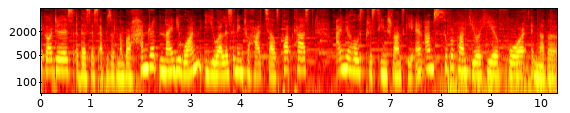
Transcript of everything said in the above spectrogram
gorgeous. This is episode number 191. You are listening to Heart Sells Podcast. I'm your host, Christine Schlonski, and I'm super pumped you're here for another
